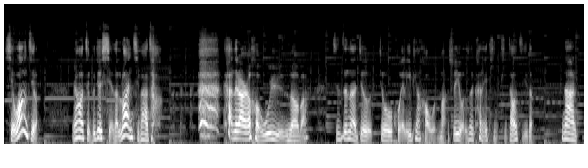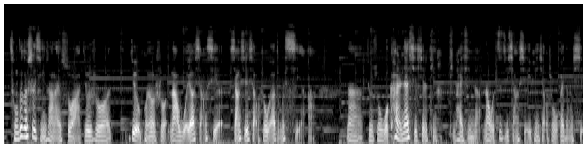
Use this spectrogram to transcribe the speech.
写忘记了。然后整个就写的乱七八糟，看得让人很无语，你知道吧？其实真的就就毁了一篇好文嘛，所以有的时候看得也挺挺着急的。那从这个事情上来说啊，就是说，就有朋友说，那我要想写想写小说，我要怎么写啊？那就是说，我看人家写写的挺挺开心的，那我自己想写一篇小说，我该怎么写？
